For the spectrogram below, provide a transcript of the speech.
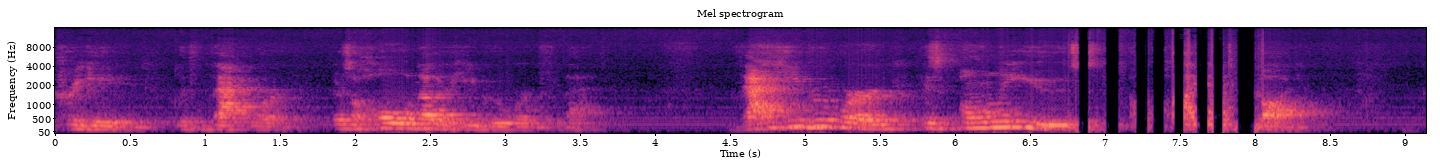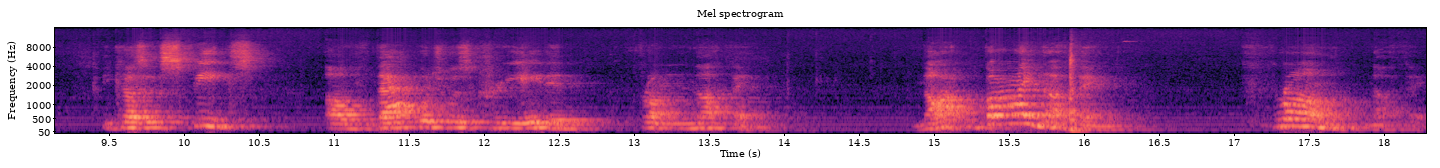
created with that word. There's a whole other Hebrew word for that. That Hebrew word is only used applied to God because it speaks of that which was created from nothing. Not by nothing, from nothing.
